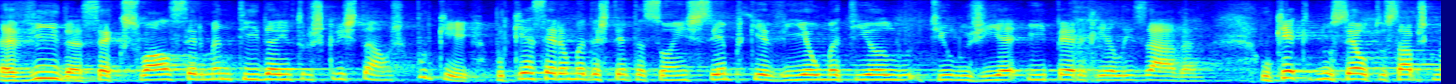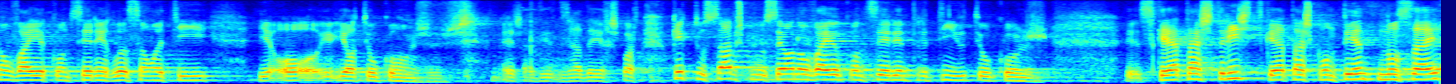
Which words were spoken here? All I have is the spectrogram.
a vida sexual ser mantida entre os cristãos. Porquê? Porque essa era uma das tentações sempre que havia uma teologia hiperrealizada. O que é que no céu tu sabes que não vai acontecer em relação a ti e ao, e ao teu cônjuge. Já, já dei a resposta. O que é que tu sabes que no céu não vai acontecer entre ti e o teu cônjuge? Se calhar estás triste, se calhar estás contente, não sei,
